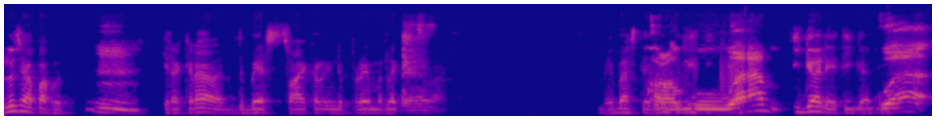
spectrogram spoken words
Lu siapa, Hud? Hmm. Kira-kira the best striker in the Premier League era? Bebas deh. Kalau gua, tiga deh, tiga. gua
